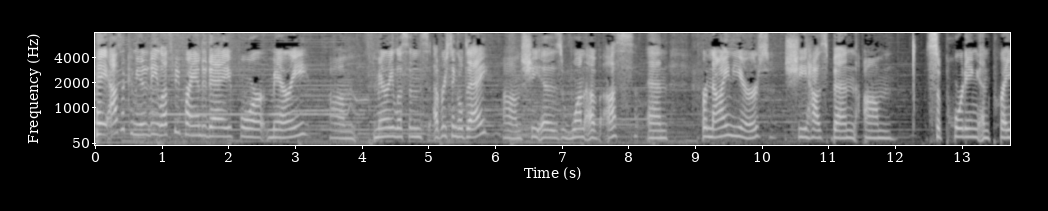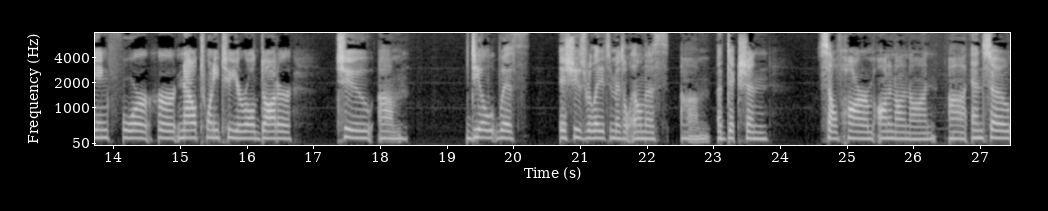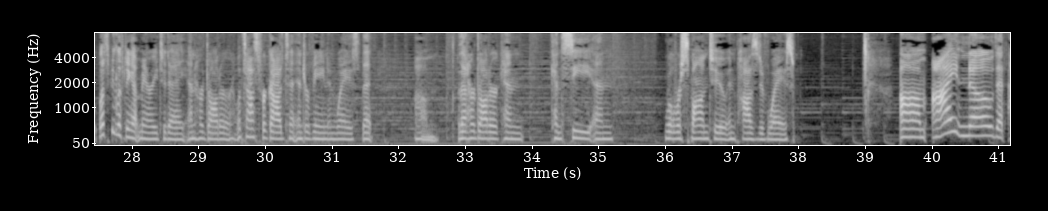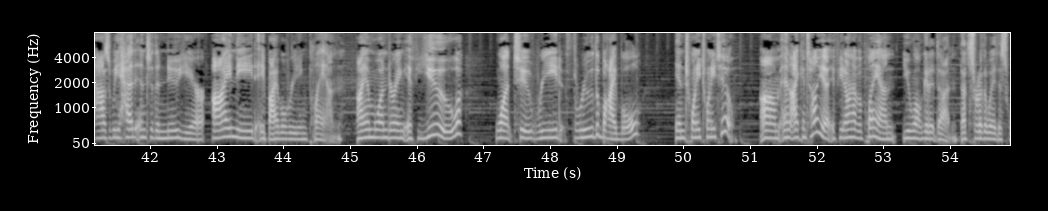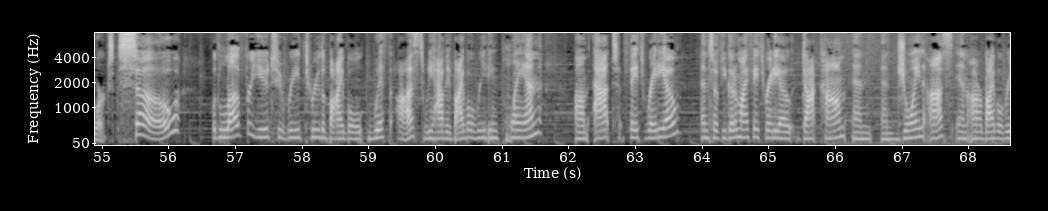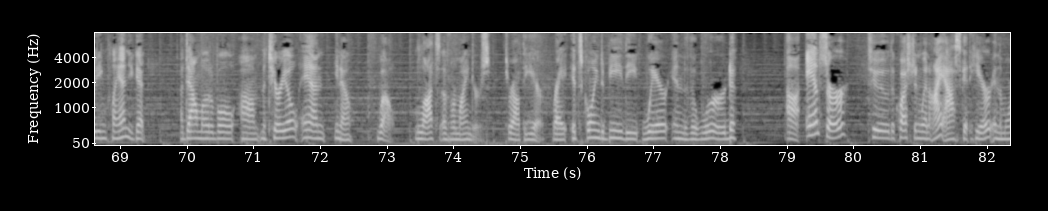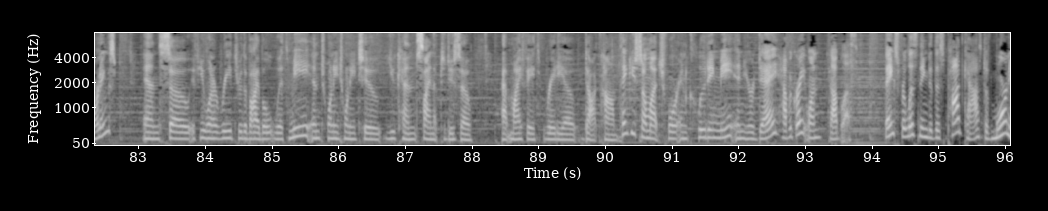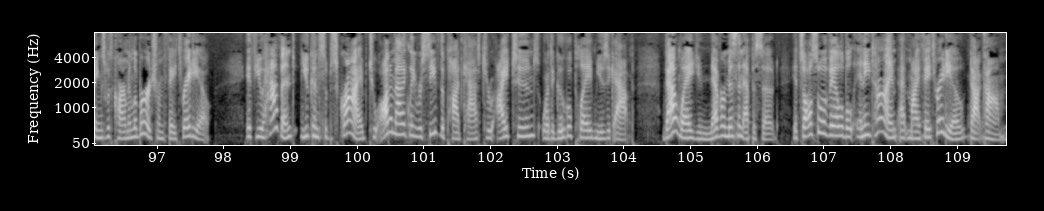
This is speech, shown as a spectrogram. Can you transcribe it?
Hey, as a community, let's be praying today for Mary. Um, Mary listens every single day. Um, she is one of us, and for nine years, she has been um, supporting and praying for her now 22 year old daughter to um, deal with issues related to mental illness, um, addiction, self harm, on and on and on. Uh, and so let's be lifting up Mary today and her daughter. Let's ask for God to intervene in ways that um, that her daughter can can see and will respond to in positive ways. Um, I know that as we head into the new year, I need a Bible reading plan. I am wondering if you want to read through the Bible in 2022. Um, and I can tell you, if you don't have a plan, you won't get it done. That's sort of the way this works. So, would love for you to read through the Bible with us. We have a Bible reading plan um, at Faith Radio. And so if you go to myfaithradio.com and, and join us in our Bible reading plan, you get a downloadable um, material and, you know, well, lots of reminders throughout the year, right? It's going to be the where in the word uh, answer to the question when I ask it here in the mornings. And so if you want to read through the Bible with me in 2022, you can sign up to do so at myfaithradio.com. Thank you so much for including me in your day. Have a great one. God bless. Thanks for listening to this podcast of Mornings with Carmen LaBerge from Faith Radio. If you haven't, you can subscribe to automatically receive the podcast through iTunes or the Google Play Music app. That way, you never miss an episode. It's also available anytime at myfaithradio.com.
